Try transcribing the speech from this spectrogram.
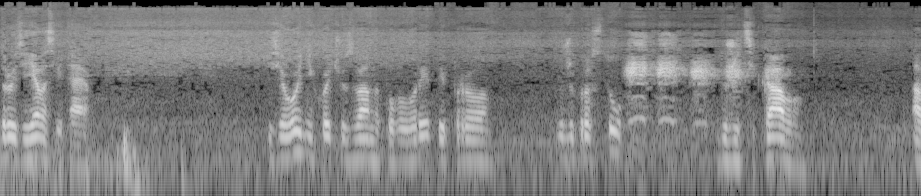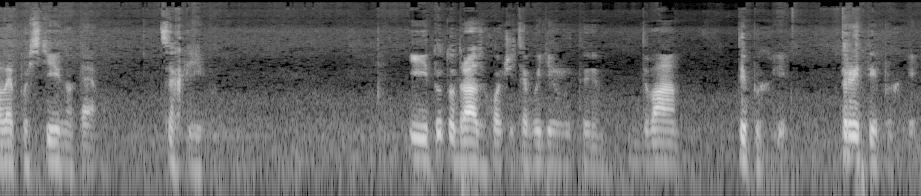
Друзі, я вас вітаю. І сьогодні хочу з вами поговорити про дуже просту, дуже цікаву, але постійну тему це хліб. І тут одразу хочеться виділити два типи хлібу, три типи хлібу.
